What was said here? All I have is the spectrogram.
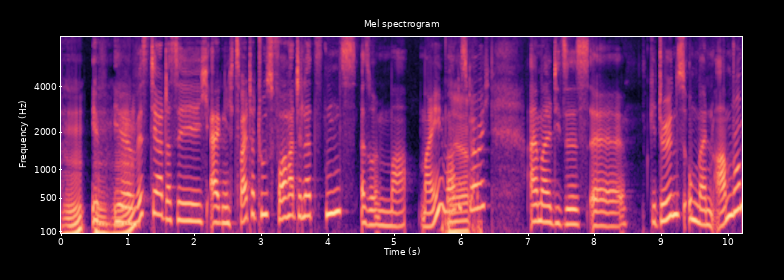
Mhm, ihr, mhm. ihr wisst ja, dass ich eigentlich zwei Tattoos vorhatte letztens. Also im Ma Mai war das, Ja. glaube ich. Einmal dieses äh, Gedöns um meinen Arm rum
